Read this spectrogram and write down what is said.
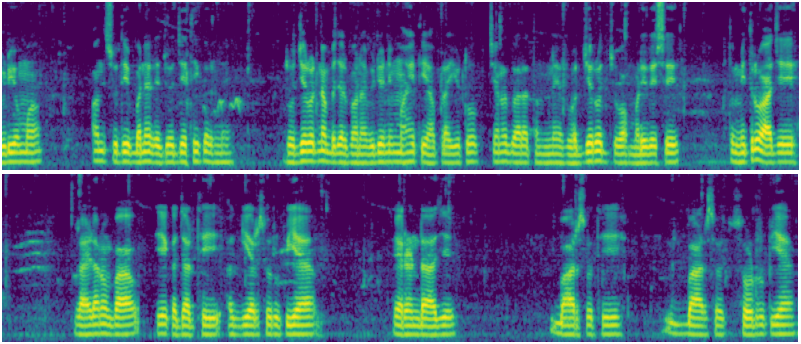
વિડીયોમાં અંત સુધી બને રહેજો, જેથી કરીને રોજે રોજના બજાર ભાવના વિડીયોની માહિતી આપણા યુટ્યુબ ચેનલ દ્વારા તમને રોજે રોજ જોવા મળી રહેશે. તો મિત્રો આજે રાયડાનો ભાવ એક હજારથી અગિયારસો રૂપિયા. એરંડા આજે બારસોથી બારસો સોળ રૂપિયા.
